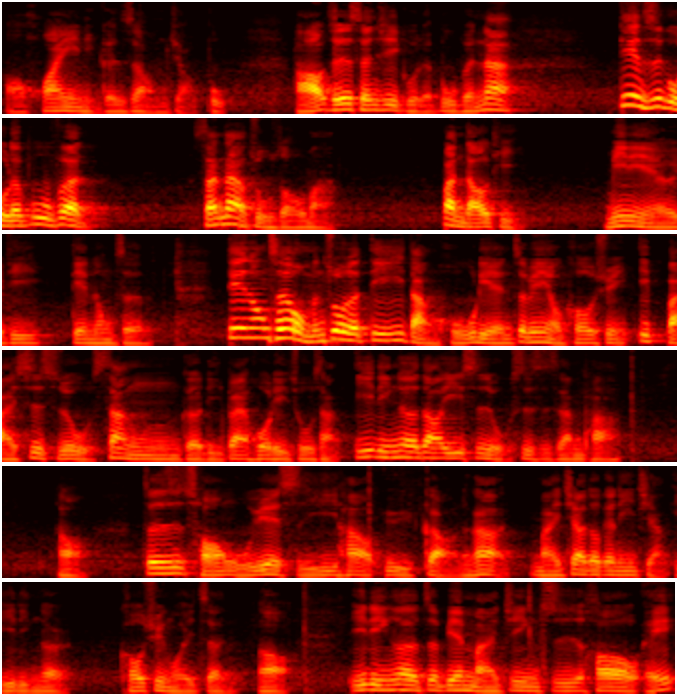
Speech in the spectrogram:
好，欢迎你跟上我们脚步。好，这是升气股的部分。那电子股的部分，三大主轴嘛，半导体、Mini LED、电动车。电动车我们做的第一档胡联，这边有扣讯一百四十五，上个礼拜获利出场一零二到一四五四十三趴，好，这是从五月十一号预告，你看买价都跟你讲一零二，扣讯为证哦，一零二这边买进之后，哎，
